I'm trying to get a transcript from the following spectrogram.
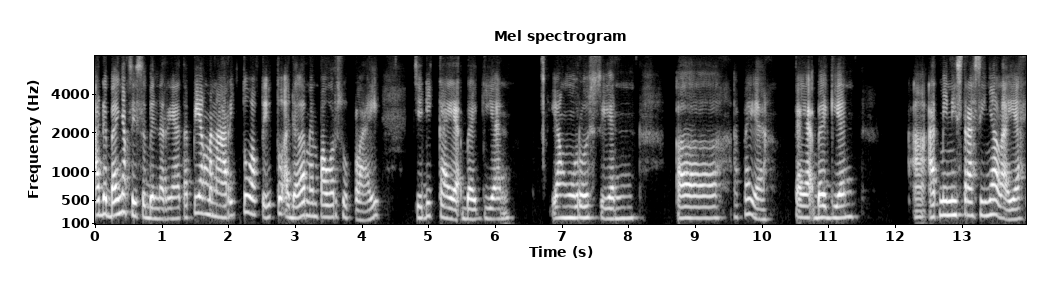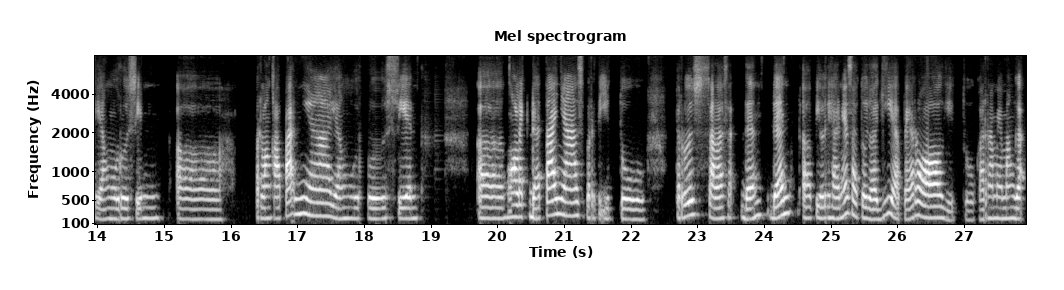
ada banyak sih sebenarnya. Tapi yang menarik tuh waktu itu adalah manpower supply. Jadi kayak bagian yang ngurusin uh, apa ya kayak bagian uh, administrasinya lah ya yang ngurusin uh, perlengkapannya yang ngurusin uh, ngolek datanya seperti itu. Terus salah dan dan uh, pilihannya satu lagi ya payroll gitu karena memang nggak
